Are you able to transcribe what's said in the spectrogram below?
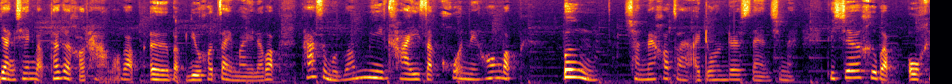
อย่างเช่นแบบถ้าเกิดเขาถามว่าแบบเออแบบยูเข้าใจไหมแล้วแบบถ้าสมมติว่ามีใครสักคนในห้องแบบปึ้ง ฉันไม่เข้าใจ I don't understand ใช่ไหมทิเชอร์คือแบบโอเค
